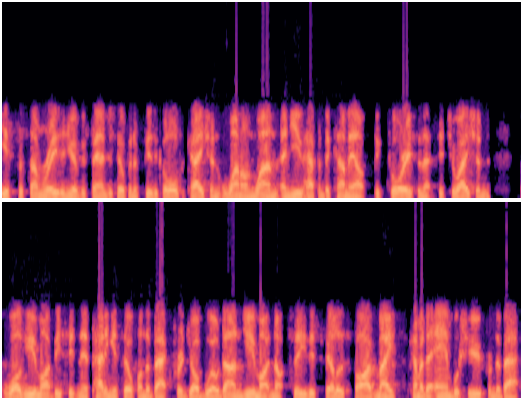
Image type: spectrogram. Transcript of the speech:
if for some reason you ever found yourself in a physical altercation one on one and you happen to come out victorious in that situation, while you might be sitting there patting yourself on the back for a job well done, you might not see this fella's five mates coming to ambush you from the back.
